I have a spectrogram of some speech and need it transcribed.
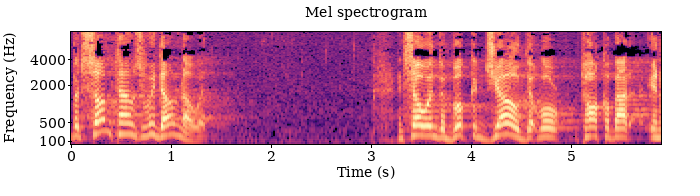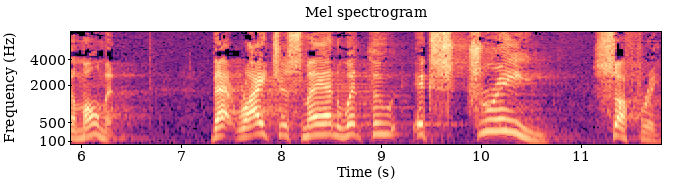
But sometimes we don't know it. And so, in the book of Job, that we'll talk about in a moment, that righteous man went through extreme suffering.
